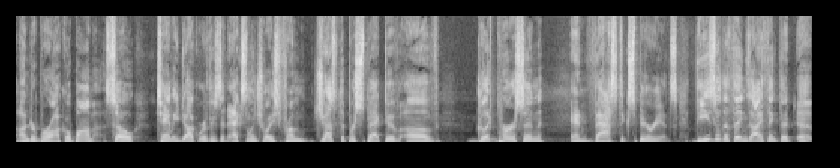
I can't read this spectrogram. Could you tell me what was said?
under Barack Obama. So Tammy Duckworth is an excellent choice from just the perspective of good person and vast experience. These are the things I think that uh,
